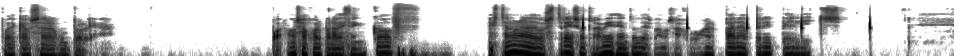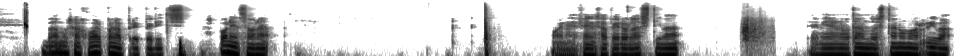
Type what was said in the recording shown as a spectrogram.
puede causar algún problema. Bueno, vamos a jugar para Bezenkov. Está en una de los tres otra vez, entonces vamos a jugar para Prepelic. Vamos a jugar para Prepelic. Nos pone en zona. Buena defensa, pero lástima. Termina anotando, están uno arriba.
